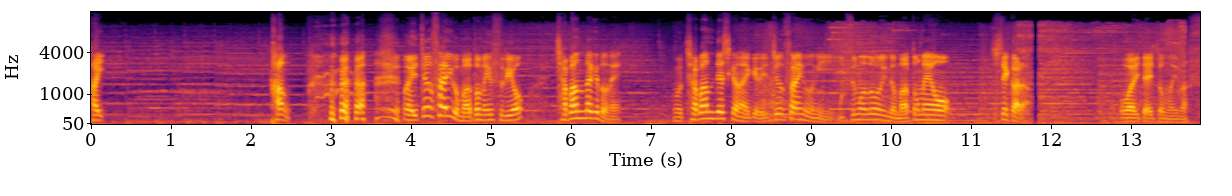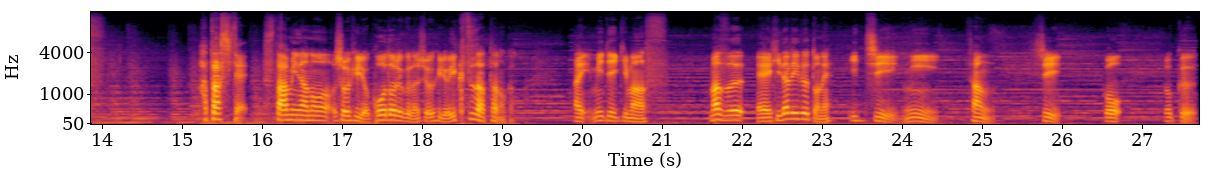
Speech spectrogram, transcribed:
はい。カン。まあ一応最後まとめするよ。茶番だけどね。もう茶番でしかないけど、一応最後にいつも通りのまとめをしてから終わりたいと思います。果たして、スタミナの消費量、行動力の消費量いくつだったのか。はい、見ていきます。まず、えー左ルートね。1、2、3、4、5、6、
